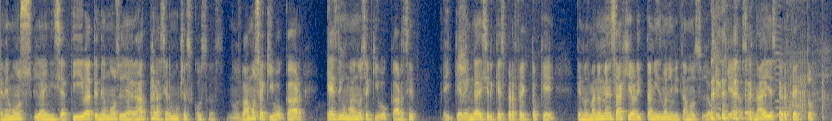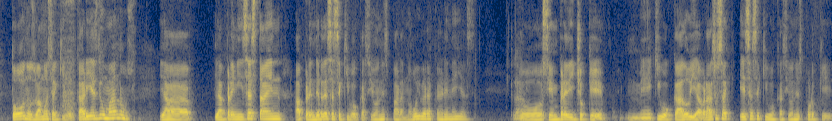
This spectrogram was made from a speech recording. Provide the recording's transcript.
tenemos la iniciativa, tenemos la edad para hacer muchas cosas. Nos vamos a equivocar, es de humanos equivocarse y que venga a decir que es perfecto, que, que nos mande un mensaje y ahorita mismo le invitamos lo que quiera. O sea, nadie es perfecto, todos nos vamos a equivocar y es de humanos. La, la premisa está en aprender de esas equivocaciones para no volver a caer en ellas. Yo siempre he dicho que me he equivocado y abrazo esas equivocaciones porque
